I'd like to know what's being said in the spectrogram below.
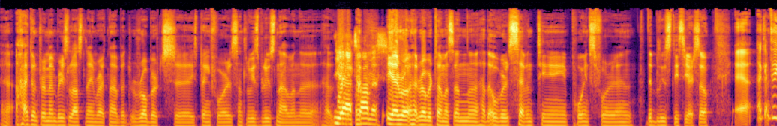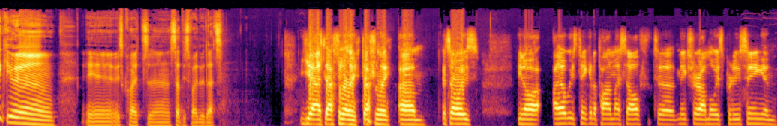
uh, I don't remember his last name right now, but Roberts uh, is playing for St. Louis Blues now and uh, had, yeah Thomas yeah Ro Robert Thomas and uh, had over 70 points for uh, the Blues this year. So I can think you is quite satisfied with that. Yeah, definitely, definitely. Um, it's always, you know, I always take it upon myself to make sure I'm always producing and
